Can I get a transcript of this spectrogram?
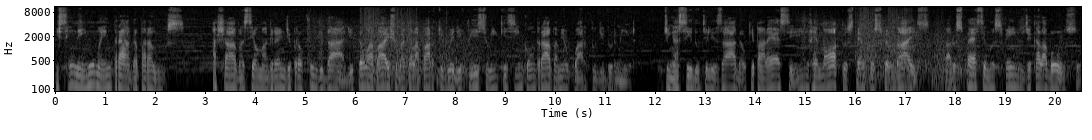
e sem nenhuma entrada para a luz. Achava-se a uma grande profundidade, tão abaixo daquela parte do edifício em que se encontrava meu quarto de dormir tinha sido utilizada, o que parece, em remotos tempos feudais, para os péssimos fins de calabouço,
